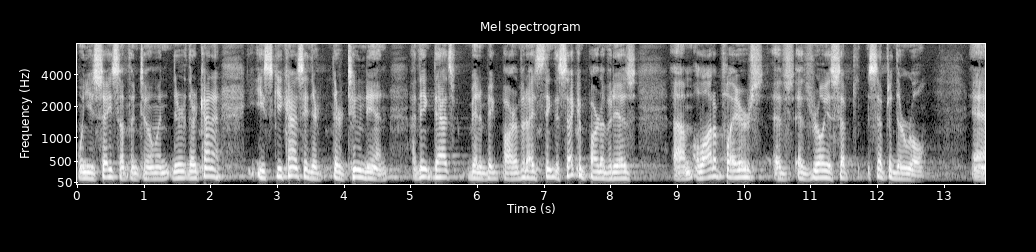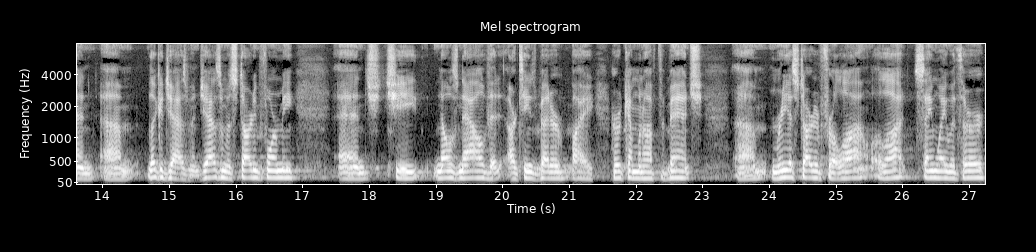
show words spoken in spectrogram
when you say something to them, and they're they're kind of you, you kind of say they're they're tuned in. I think that's been a big part of it. I think the second part of it is um, a lot of players have, have really accept, accepted their role. And um, look at Jasmine. Jasmine was starting for me and she knows now that our team's better by her coming off the bench. Um, Maria started for a lot, a lot. Same way with her.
